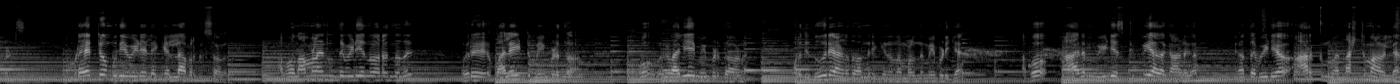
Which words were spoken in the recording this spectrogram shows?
ഫ്രണ്ട്സ് നമ്മുടെ ഏറ്റവും പുതിയ വീഡിയോയിലേക്ക് എല്ലാവർക്കും സ്വാഗതം. അപ്പോൾ നമ്മൾ ഇന്നത്തെ വീഡിയോ എന്ന് പറയുന്നത് ഒരു വലയിട്ട് മീൻപിടുത്തമാണ് അപ്പോൾ ഒരു വലിയ മീൻപിടുത്തമാണ് കുറച്ച് ദൂരെയാണ് തോന്നിരിക്കുന്നത് നമ്മൾ ഇന്ന് മീൻ പിടിക്കാൻ. അപ്പോൾ ആരും വീഡിയോ സ്കിപ്പ് ചെയ്യാതെ കാണുക. ഇന്നത്തെ വീഡിയോ ആർക്കും നഷ്ടമാവില്ല.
